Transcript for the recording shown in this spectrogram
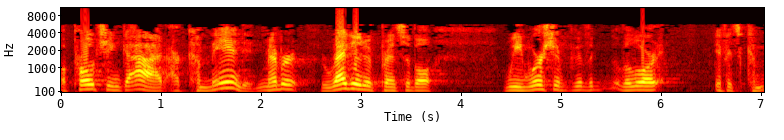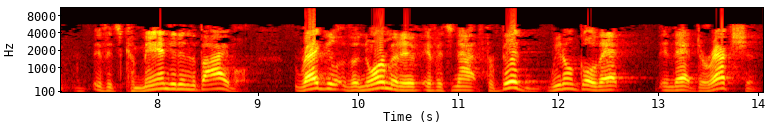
approaching God are commanded. Remember the regulative principle, we worship the Lord if it's, com- if it's commanded in the Bible. Regular, the normative if it's not forbidden. We don't go that in that direction.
